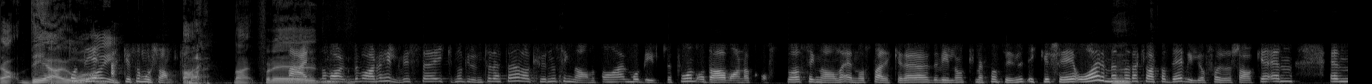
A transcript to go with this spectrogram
Ja, det er jo Og det er ikke så morsomt. Nei, nei, for det Nei, det var, det var heldigvis eh, ikke noe grunn til dette. Det var kun signalene på en mobiltelefon, og da var nok også signalene enda sterkere. Det vil nok mest sannsynlig ikke skje i år, men det er klart at det vil jo forårsake en, en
